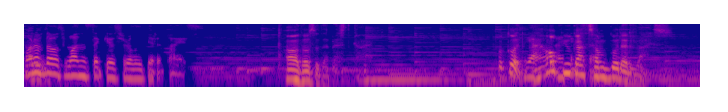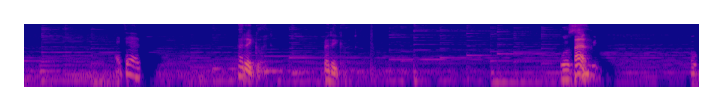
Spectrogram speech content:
One out of those ones that gives really good advice. Oh, those are the best kind. Well, good. I hope I you got so. some good advice. I did. Very good. Very good. For Bam. some, re- oh.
